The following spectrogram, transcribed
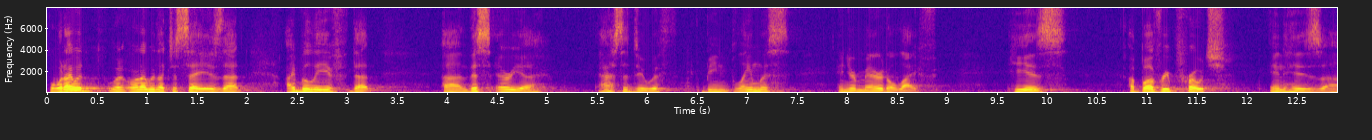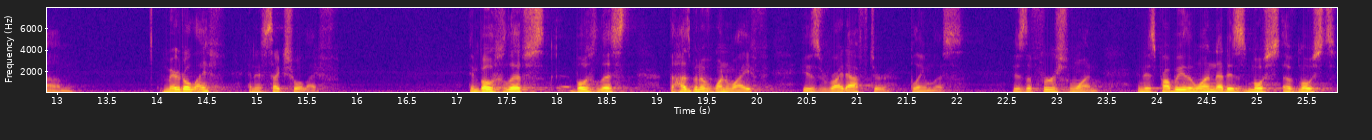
But what I would, what I would like to say is that I believe that uh, this area has to do with being blameless in your marital life. He is above reproach in his um, marital life and his sexual life. In both lists, both lists, the husband of one wife is right after blameless, is the first one, and is probably the one that is most of most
